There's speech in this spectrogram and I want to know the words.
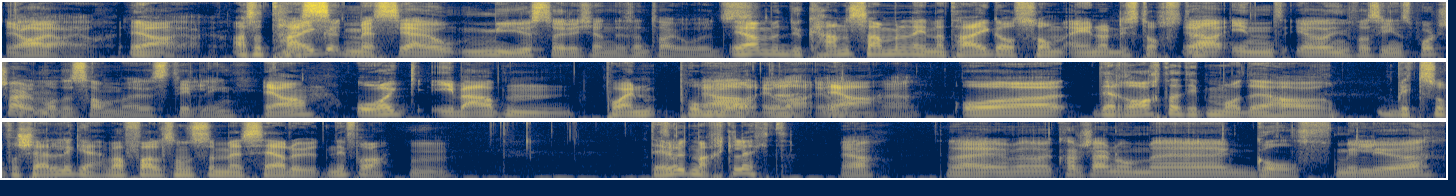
Ja, ja, ja. Ja, altså Tiger Messi, Messi er jo mye større kjendis enn Tiger Woods. Ja, men du kan sammenligne Tiger som en av de største. Ja, inn, ja, Innenfor sin sport så er det på en måte samme stilling. Ja, og i verden på en på Ja, måte. jo da, jo da, ja. ja. Og det er rart at de på en måte har blitt så forskjellige, i hvert fall sånn som vi ser det utenifra. Mm. Det er jo litt merkelig. Ja. Det er, men kanskje det er noe med golfmiljøet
